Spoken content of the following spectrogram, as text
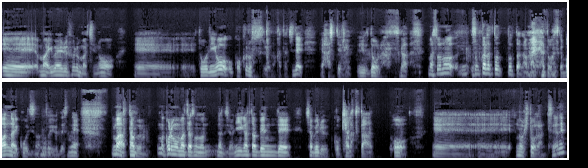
えー、まあ、いわゆる古町の、えー、通りをこうクロスするような形で走ってる道路なんですが、まあ、その、そこからと取った名前だと思うんですが、万内浩二さんというですね、まあ多分、まあこれもまたその、なんでしょう、新潟弁で喋るこうキャラクターを、えー、の人なんですよね。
